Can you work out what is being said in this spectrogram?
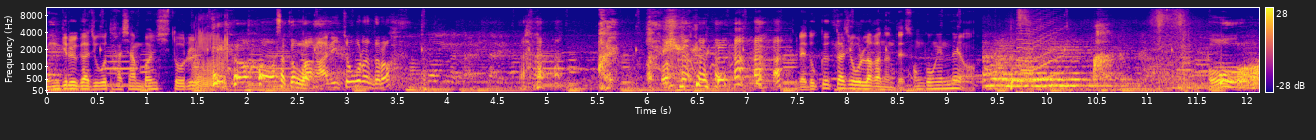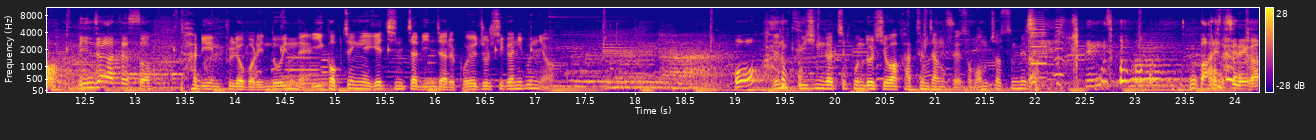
용기를 가지고 다시 한번 시도를. 어, 잠깐만. 알이 쪼그라들어? 그래도 끝까지 올라가는데 성공했네요. 오 닌자 같았어 다리엔 풀려버린 노인네. 이 겁쟁이에게 진짜 닌자를 보여줄 시간이군요. 어? 는 귀신같이 본돌 씨와 같은 장소에서 멈췄습니다. 말했지, 내가.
